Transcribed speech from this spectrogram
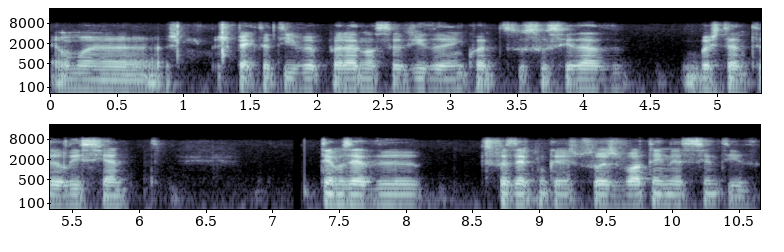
é uma expectativa para a nossa vida enquanto sociedade bastante aliciante. Temos é de, de fazer com que as pessoas votem nesse sentido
